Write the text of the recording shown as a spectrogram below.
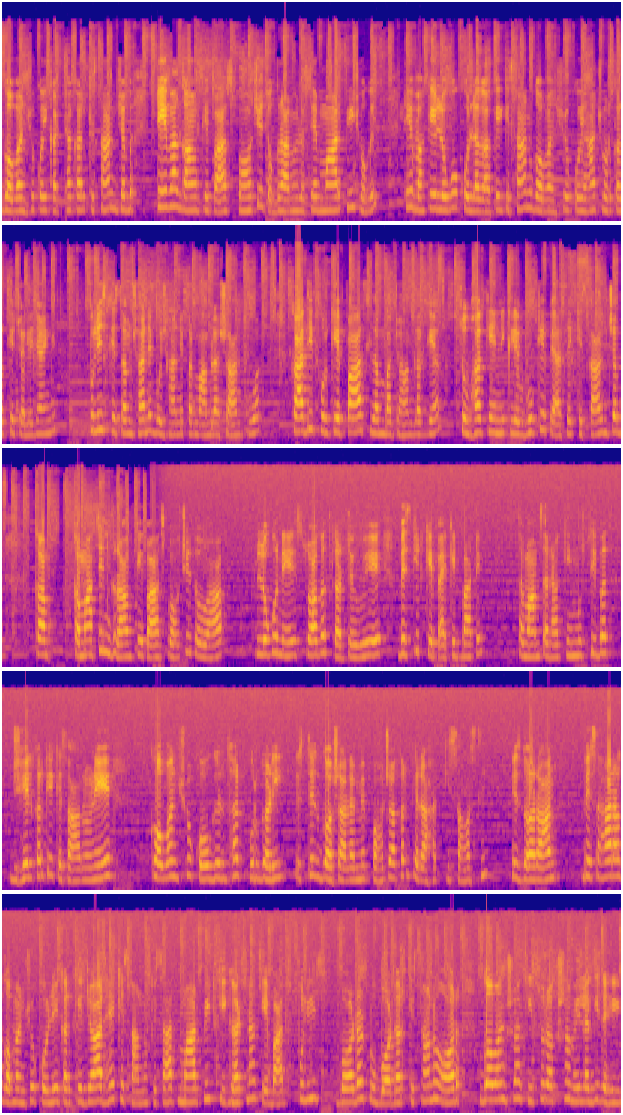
गौवंशों को इकट्ठा कर किसान जब टेवा गाँव के पास पहुँचे तो ग्रामीणों से मारपीट हो गई। टेवा के लोगों को लगा के किसान गौवंशों को यहाँ छोड़ करके चले जाएँगे। पुलिस के समझाने बुझाने पर मामला शांत हुआ। कादीपुर के पास लंबा जाम लग गया। सुबह के निकले भूखे प्यासे किसान जब कम, कमासिन ग्राम के पास पहुँचे तो वहाँ लोगों ने स्वागत करते हुए बिस्किट के पैकेट बांटे। तमाम तरह की मुसीबत झेल करके किसानों ने गौवंशों को गिरधरपुर गढ़ी स्थित गौशाला में पहुँचा करके राहत की सांस ली। इस दौरान बेसहारा गौवंशों को लेकर के जा रहे किसानों के साथ मारपीट की घटना के बाद पुलिस बॉर्डर टू बॉर्डर किसानों और गौवंशा की सुरक्षा में लगी रही।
